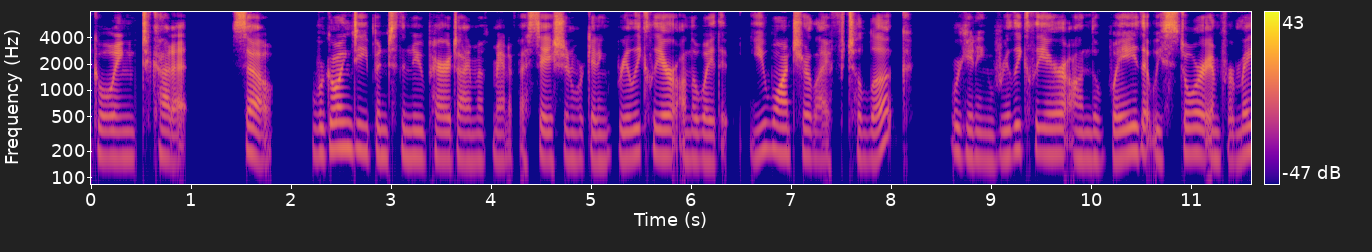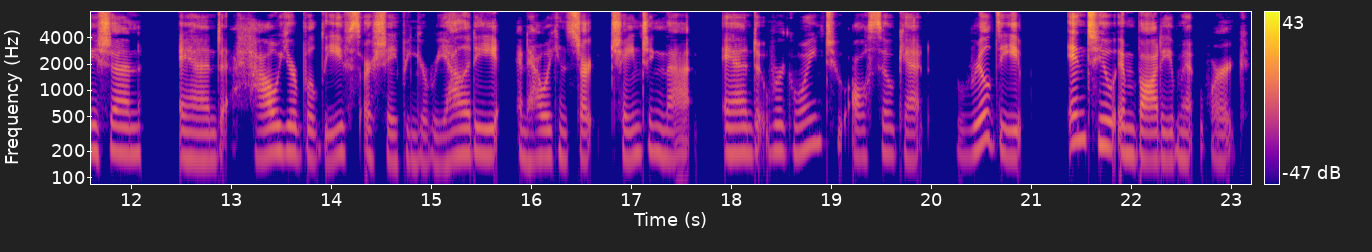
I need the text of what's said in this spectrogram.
going to cut it. So, we're going deep into the new paradigm of manifestation. We're getting really clear on the way that you want your life to look We're getting really clear on the way that we store information and how your beliefs are shaping your reality and how we can start changing that. And we're going to also get real deep into embodiment work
